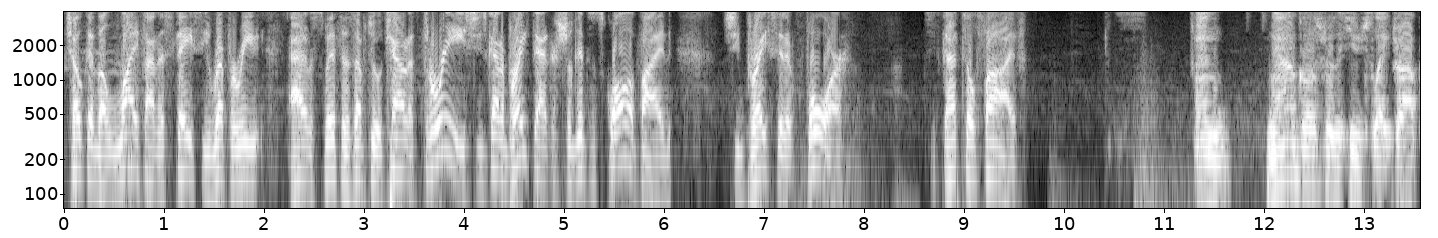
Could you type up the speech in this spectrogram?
choking the life out of Stacy. Referee Adam Smith is up to a count of three. She's got to break that or she'll get disqualified. She breaks it at four. She's got till five. And now goes for the huge leg drop.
